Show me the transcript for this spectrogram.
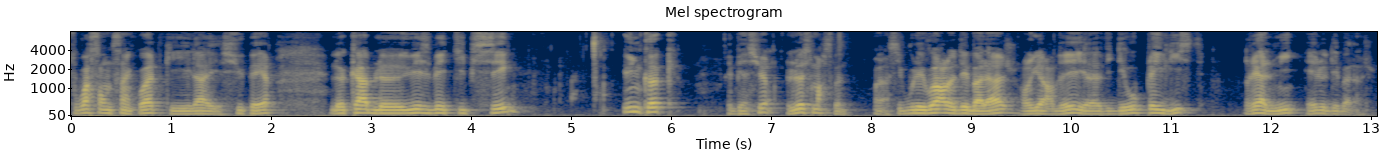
65 watts qui là est super. Le câble USB type C, une coque et bien sûr le smartphone. Voilà, si vous voulez voir le déballage, regardez, il y a la vidéo playlist Realme et le déballage.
